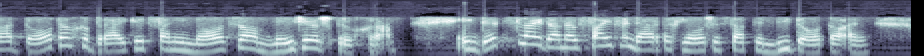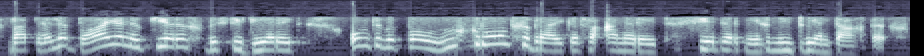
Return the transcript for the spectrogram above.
wat data gebruik het van die NASA Measures program. En dit sluit dan nou 35 jaar se satellietdata in wat hulle baie noukeurig bestudeer het om te bepaal hoe grondgebruike verander het sedert 1982.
